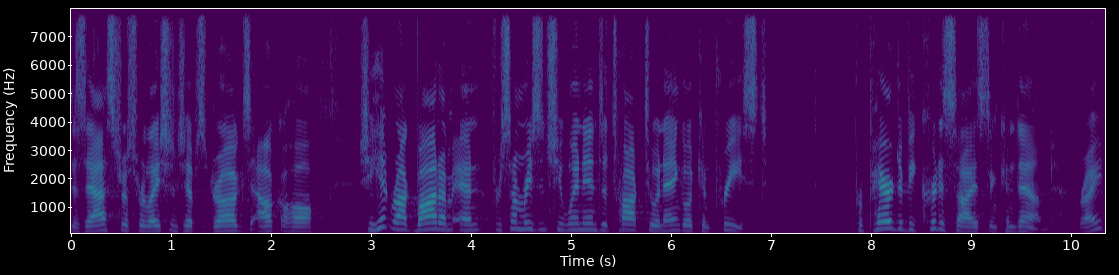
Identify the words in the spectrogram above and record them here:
disastrous relationships, drugs, alcohol. She hit rock bottom, and for some reason, she went in to talk to an Anglican priest, prepared to be criticized and condemned, right?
